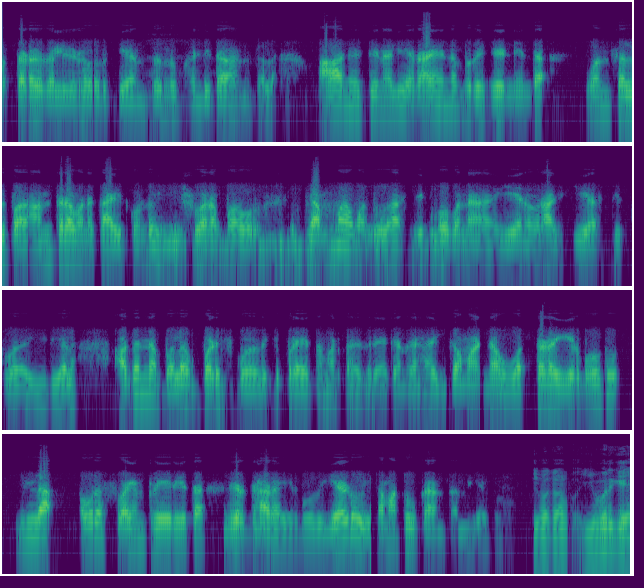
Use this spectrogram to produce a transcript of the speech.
ಒತ್ತಡದಲ್ಲಿ ಇಡೋದಕ್ಕೆ ಅಂತಂದು ಖಂಡಿತ ಅನ್ಸಲ್ಲ. ಆ ನಿಟ್ಟಿನಲ್ಲಿ ರಾಯಣ್ಣ ಬ್ರಿಗೇಡ್ನಿಂದ ಒಂದ್ ಸ್ವಲ್ಪ ಅಂತರವನ್ನ ಕಾಯ್ದುಕೊಂಡು ಈಶ್ವರಪ್ಪ ಅವರು ತಮ್ಮ ಒಂದು ಅಸ್ತಿತ್ವವನ್ನ ಏನು ರಾಜಕೀಯ ಅಸ್ತಿತ್ವ ಇದೆಯಲ್ಲ ಅದನ್ನ ಬಲಪಡಿಸ್ಕೊಳ್ಳೋದಕ್ಕೆ ಪ್ರಯತ್ನ ಮಾಡ್ತಾ ಇದ್ದಾರೆ. ಯಾಕಂದ್ರೆ ಹೈಕಮಾಂಡ್ನ ಒತ್ತಡ ಇರಬಹುದು ಇಲ್ಲ ಅವರ ಸ್ವಯಂ ಪ್ರೇರಿತ ನಿರ್ಧಾರ ಇರಬಹುದು ಎರಡು ಸಮತೂಕ ಅಂತಂದು ಹೇಳ್ಬೋದು. ಇವಾಗ ಇವರಿಗೆ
